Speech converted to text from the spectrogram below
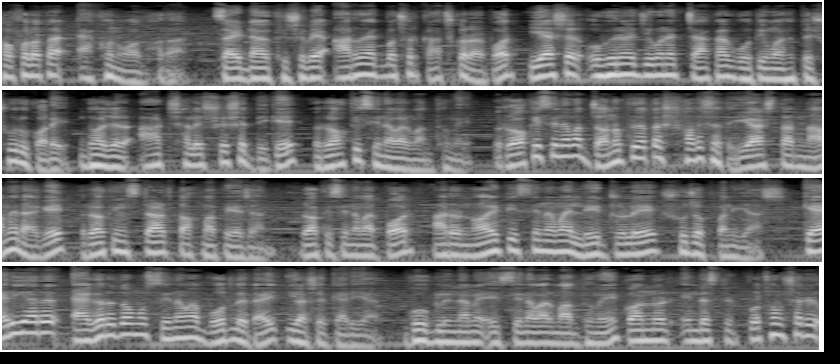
সফলতা এখনও অধরা। সাইড নায়ক হিসেবে আরও এক বছর কাজ করার পর ইয়াসের অভিনয় জীবনের চাকা গতিময় হতে শুরু করে দু হাজার আট সালের শেষের দিকে রকি সিনেমার মাধ্যমে। রকি সিনেমার জনপ্রিয়তার সাথে সাথে ইয়াস তার নামের আগে রকিং স্টার তকমা পেয়ে যান। রকি সিনেমার পর আরও নয়টি সিনেমায় লিড রোলে সুযোগ পান ইয়াস। ক্যারিয়ারের এগারোতম সিনেমা বদলে দেয় ইয়াসের ক্যারিয়ার। গুগলি নামে এই সিনেমার মাধ্যমে কন্নড় ইন্ডাস্ট্রির প্রথম সারির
